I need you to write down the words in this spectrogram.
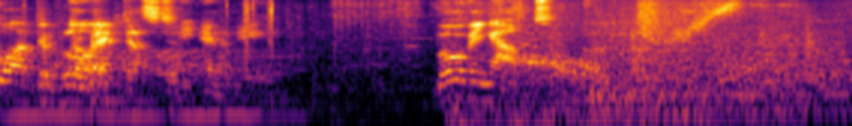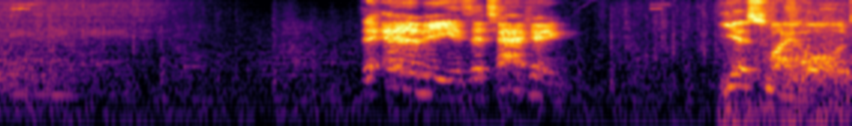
Squad deployed. Direct us to the enemy. Moving out. The enemy is attacking. Yes, my lord.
